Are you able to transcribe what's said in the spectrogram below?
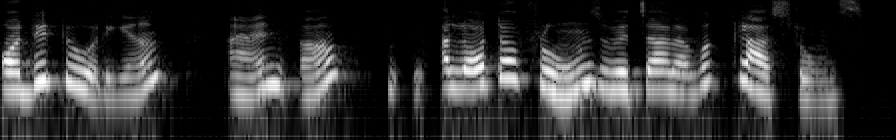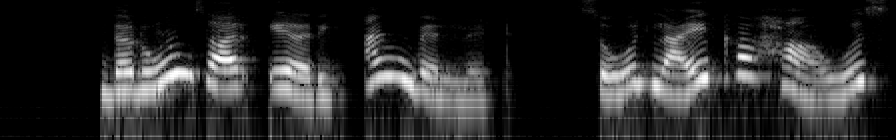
auditorium and a, a lot of rooms which are our classrooms. The rooms are airy and well lit. So like a house,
